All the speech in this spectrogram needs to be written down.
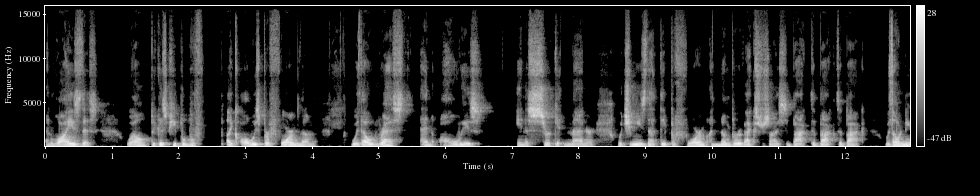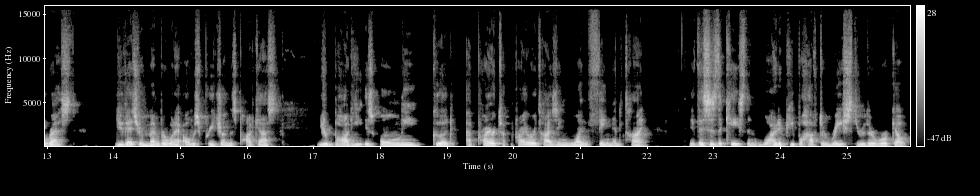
And why is this? Well, because people like always perform them without rest and always in a circuit manner, which means that they perform a number of exercises back to back to back without any rest. Do you guys remember what I always preach on this podcast? Your body is only good at prior- prioritizing one thing at a time. If this is the case, then why do people have to race through their workout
